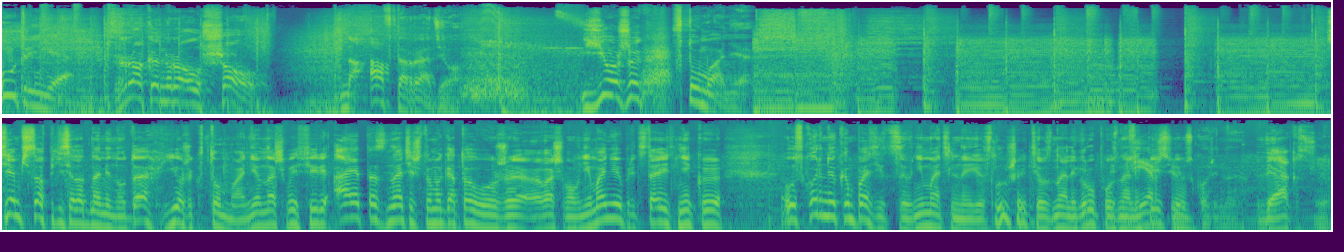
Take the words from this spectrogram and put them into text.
Утреннее рок-н-ролл шоу на Авторадио. Ежик в тумане. Семь часов 51 минута. Ежик в тумане в нашем эфире. А это значит, что мы готовы уже вашему вниманию представить некую ускоренную композицию. Внимательно ее слушайте. Узнали группу, узнали версию песню. ускоренную. Версию.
